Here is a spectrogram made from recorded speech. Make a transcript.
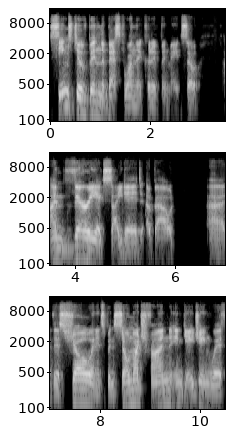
seems to have been the best one that could have been made. So I'm very excited about uh, this show, and it's been so much fun engaging with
